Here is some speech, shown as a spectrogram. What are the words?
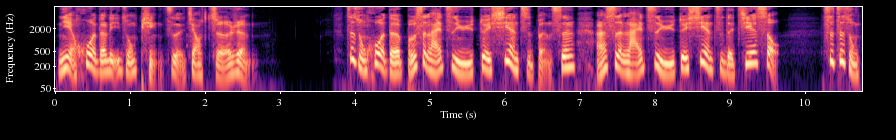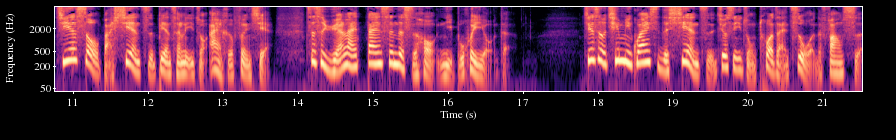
你也获得了一种品质，叫责任。这种获得不是来自于对限制本身，而是来自于对限制的接受。是这种接受把限制变成了一种爱和奉献，这是原来单身的时候你不会有的。接受亲密关系的限制，就是一种拓展自我的方式，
